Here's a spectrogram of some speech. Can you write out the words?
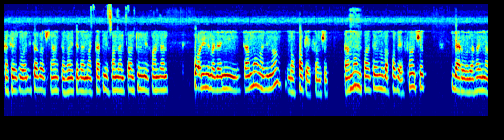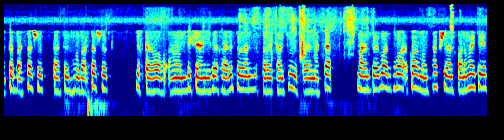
کسایی که وظیفه داشتن کسایی که در مکتب میخواندن پانتون میخواندن فعالین مدنی تمام از اینا با خاک اکسان شد. تمام فعالیت ما با خاک اکسان شد. دروازه های مکتب بسته شد پانتون ها بسته شد. دخترها بیش انگیزه خالص دادن. دخترهای پانتون دخترهای مکتب. معلم صاحب از کار منفک شدن خانمایی که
